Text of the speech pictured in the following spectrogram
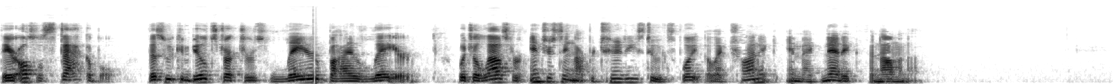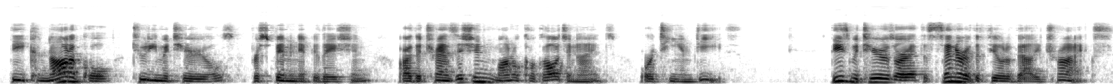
They are also stackable, thus we can build structures layer by layer, which allows for interesting opportunities to exploit electronic and magnetic phenomena. The canonical 2D materials for spin manipulation are the transition monochalcogenides, or TMDs. These materials are at the center of the field of valleytronics.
